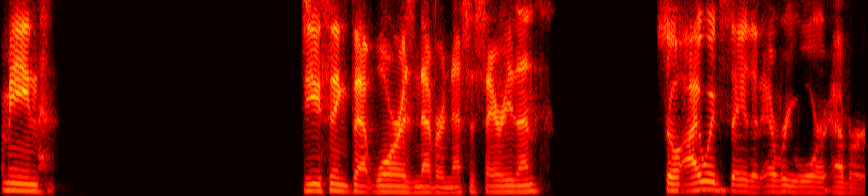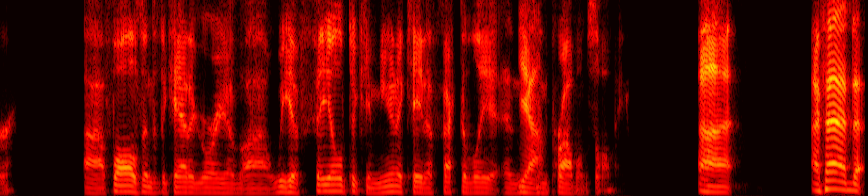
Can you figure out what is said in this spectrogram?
I mean do you think that war is never necessary then? so i would say that every war ever uh, falls into the category of uh, we have failed to communicate effectively and, Yeah. and problem solving Uh I've had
